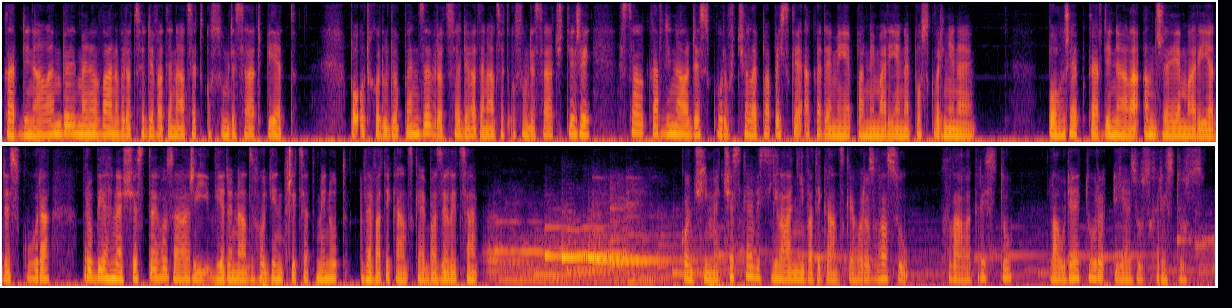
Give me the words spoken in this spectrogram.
Kardinálem byl jmenován v roce 1985. Po odchodu do penze v roce 1984 stal kardinál Deskur v čele Papežské akademie Panny Marie Neposkvrněné. Pohřeb kardinála Andřeje Maria Deskura proběhne 6. září v 11 hodin 30 minut ve vatikánské bazilice. Končíme české vysílání vatikánského rozhlasu. Chvála Kristu, laudetur Jezus Christus.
